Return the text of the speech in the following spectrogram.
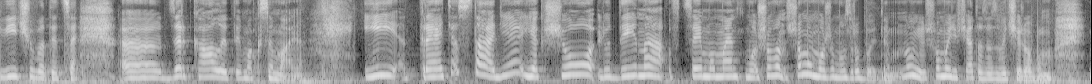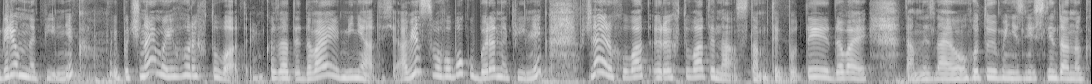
відсвічувати це, е, дзеркалити максимально. І третя стадія, якщо людина в цей момент що що ми можемо зробити? Ну і що ми дівчата зазвичай робимо? Беремо напільник і починаємо його рихтувати, казати, давай мінятися. А він з свого боку бере напільник, починає рахувати, рихтувати нас. Там, типу, ти давай там не знаю, готуй мені сніданок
